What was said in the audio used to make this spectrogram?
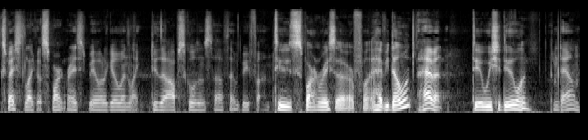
especially like a Spartan race to be able to go and like do the obstacles and stuff. That would be fun. Dude, Spartan races are fun. Have you done one? I haven't. Dude, we should do one. I'm down.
